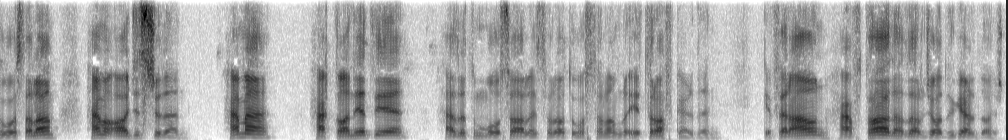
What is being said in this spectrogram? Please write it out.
السلام همه عاجز شدند. همه حقانیت حضرت موسی علیه السلام را اعتراف کردند که فرعون هفتاد هزار جادوگر داشت.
